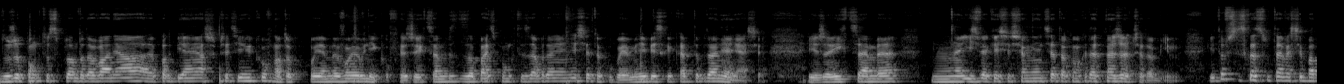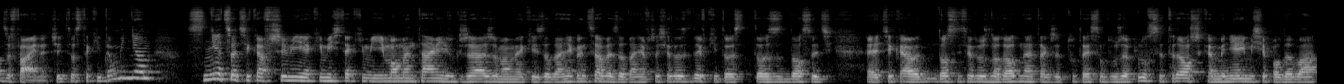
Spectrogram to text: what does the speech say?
dużo punktów splądrowania, e, podbijania naszych przeciwników, no to kupujemy wojowników. Jeżeli chcemy zdobyć punkty za bronienie się, to kupujemy niebieskie karty bronienia się. Jeżeli chcemy mm, iść w jakieś osiągnięcia, to konkretne rzeczy robimy. I to wszystko tutaj właśnie bardzo fajne. Czyli to jest taki Dominion z nieco ciekawszymi jakimiś takimi momentami w grze, że mamy jakieś zadanie końcowe, zadania w czasie rozgrywki. To jest, to jest dosyć e, ciekawe, dosyć różnorodne, także tutaj są duże plusy. Troszkę mniej mi się podoba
